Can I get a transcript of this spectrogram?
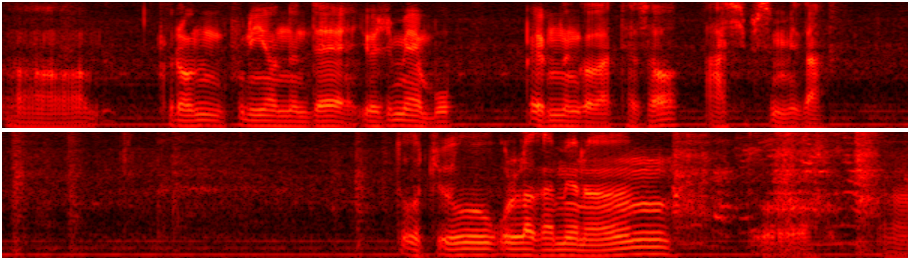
어, 그런 분이었는데 요즘에 못 뵙는 것 같아서 아쉽습니다. 또 쭉 올라가면은 또 어,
